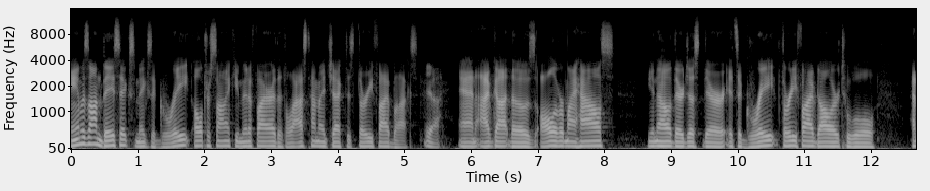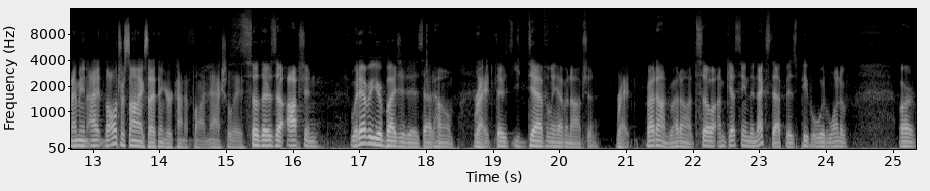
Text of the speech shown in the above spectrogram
amazon basics makes a great ultrasonic humidifier that the last time i checked is 35 bucks Yeah. and I've got those all over my house. You know, they're just they're it's a great thirty-five dollar tool, and I mean, I the ultrasonics I think are kind of fun actually. So there's an option, whatever your budget is at home. Right, There's you definitely have an option. right. Right on, right on. So I'm guessing the next step is people would want to, or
